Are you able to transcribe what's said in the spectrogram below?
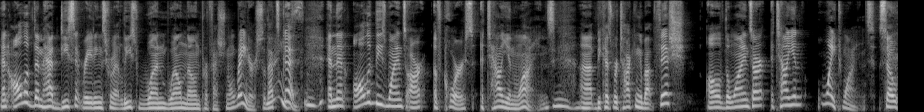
And all of them had decent ratings from at least one well known professional rater, so that's good. Mm-hmm. And then all of these wines are, of course, Italian wines, mm-hmm. uh, because we're talking about fish. All of the wines are Italian white wines. So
